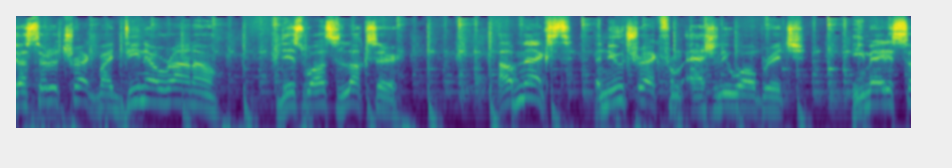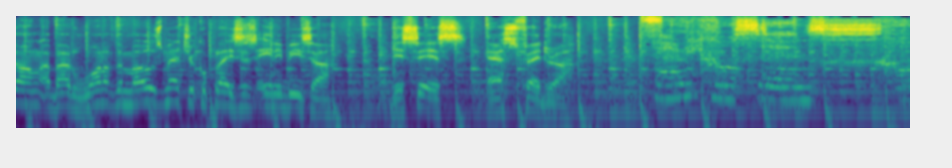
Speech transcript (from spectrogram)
just heard a track by Dino Rano. This was Luxor. Up next, a new track from Ashley Wallbridge. He made a song about one of the most magical places in Ibiza. This is Es Vedra. Ferry Corsten's Corsten's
